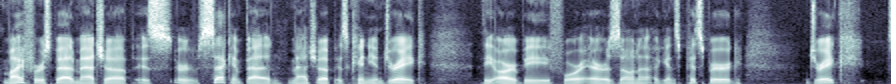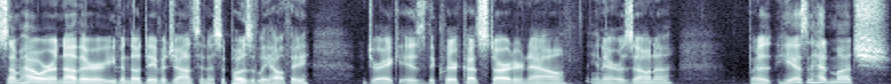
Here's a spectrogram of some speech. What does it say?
my first bad matchup is, or second bad matchup is Kenyon Drake, the RB for Arizona against Pittsburgh. Drake, somehow or another, even though David Johnson is supposedly healthy, Drake is the clear cut starter now in Arizona. But he hasn't had much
